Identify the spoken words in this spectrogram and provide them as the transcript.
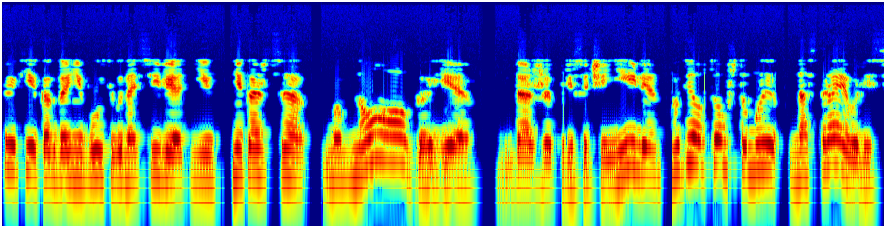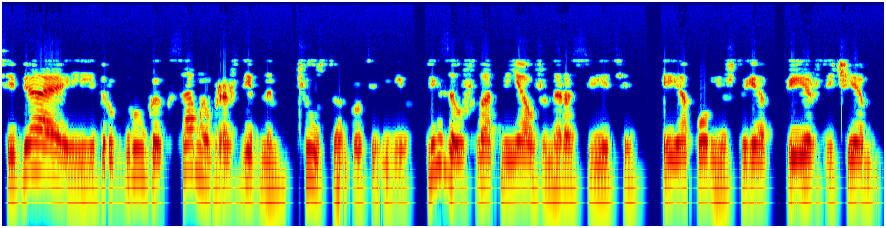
какие когда-нибудь выносили от них. Мне кажется, мы многое даже присочинили. Но дело в том, что мы настраивали себя и друг друга к самым враждебным чувствам против них. Лиза ушла от меня уже на рассвете, и я помню, что я прежде чем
